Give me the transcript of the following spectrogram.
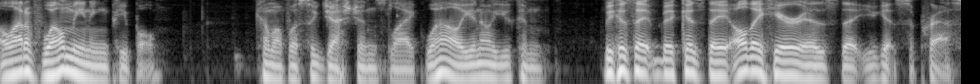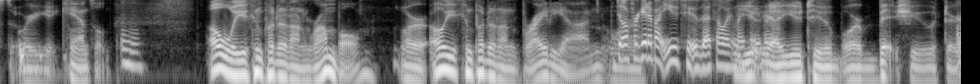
a lot of well meaning people come up with suggestions like, well, you know, you can because they because they all they hear is that you get suppressed or you get canceled. Oh, well, you can put it on Rumble or oh, you can put it on Brighteon. Don't forget about YouTube. That's always my you- favorite. Uh-huh. yeah, YouTube or BitChute or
